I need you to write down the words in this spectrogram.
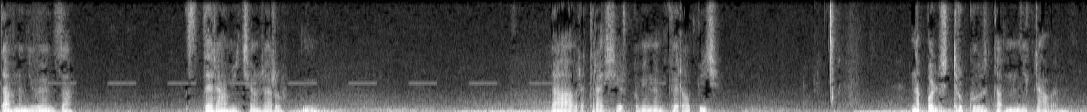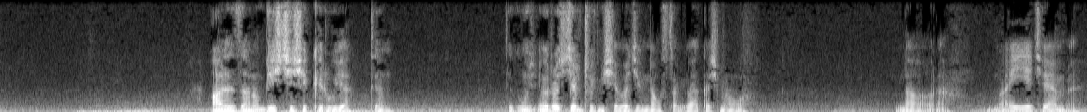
dawno nie byłem za sterami ciężarówki. Dobra, teraz się już powinienem wyrobić. Na Polish Druku już dawno nie grałem. Ale zarąbiście się kieruje tym. Tylko rozdzielczość mi się będzie ustawiła jakaś mała. Dobra. No i jedziemy.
